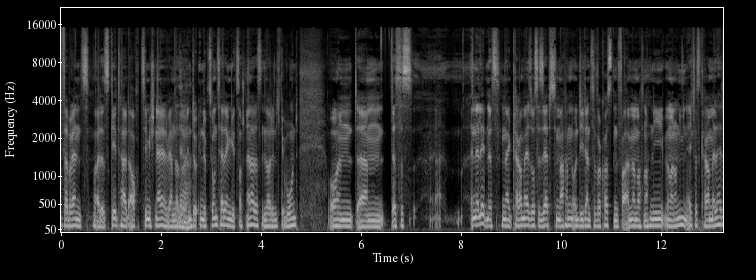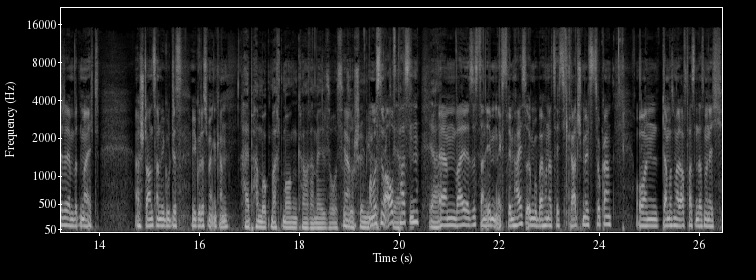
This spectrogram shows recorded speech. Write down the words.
verbrennt's, weil das geht halt auch ziemlich schnell. Wir haben da so Ja. Indu Induktionsherd, dann geht's noch schneller, das sind die Leute nicht gewohnt. Und ähm, das ist äh, ein Erlebnis, eine Karamellsoße selbst zu machen und die dann zu verkosten. Vor allem, wenn man noch nie, wenn man noch nie ein echtes Karamell hätte, dann wird man echt erstaunt sein, wie gut es, wie gut es schmecken kann. Halb Hamburg macht morgen Karamellsoße, Ja. so schön wie Man muss nur aufpassen, Ja. ähm, weil es ist dann eben extrem heiß, irgendwo bei 160 Grad schmilzt Zucker. Und da muss man halt aufpassen, dass man nicht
